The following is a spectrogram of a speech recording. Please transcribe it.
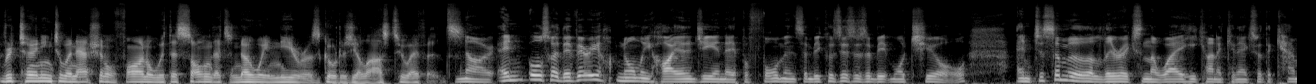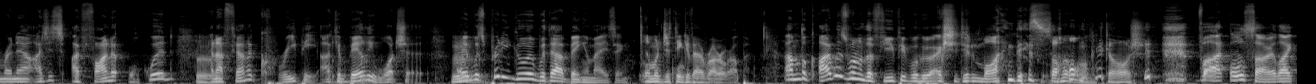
returning to a national final with a song that's nowhere near as good as your last two efforts. No, and also they're very normally high energy in their performance, and because this is a bit more chill, and just some of the lyrics and the way he kind of connects with the camera now, I just I find it awkward Hmm. and I found it creepy. I could barely watch it. It was pretty good without being amazing. And what did you think of our runner-up? Um, look, I was one of the few people who actually didn't mind this Oh song. gosh, but also like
